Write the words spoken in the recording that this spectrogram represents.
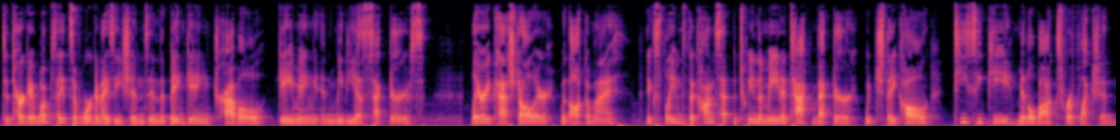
to target websites of organizations in the banking, travel, gaming, and media sectors. Larry Cashdollar with Akamai explains the concept between the main attack vector, which they call TCP middlebox reflection.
